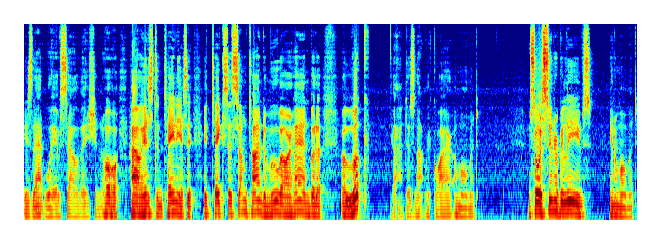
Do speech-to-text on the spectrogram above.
is that way of salvation? Oh, how instantaneous. It, it takes us some time to move our hand, but a, a look ah, does not require a moment. And so a sinner believes in a moment.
